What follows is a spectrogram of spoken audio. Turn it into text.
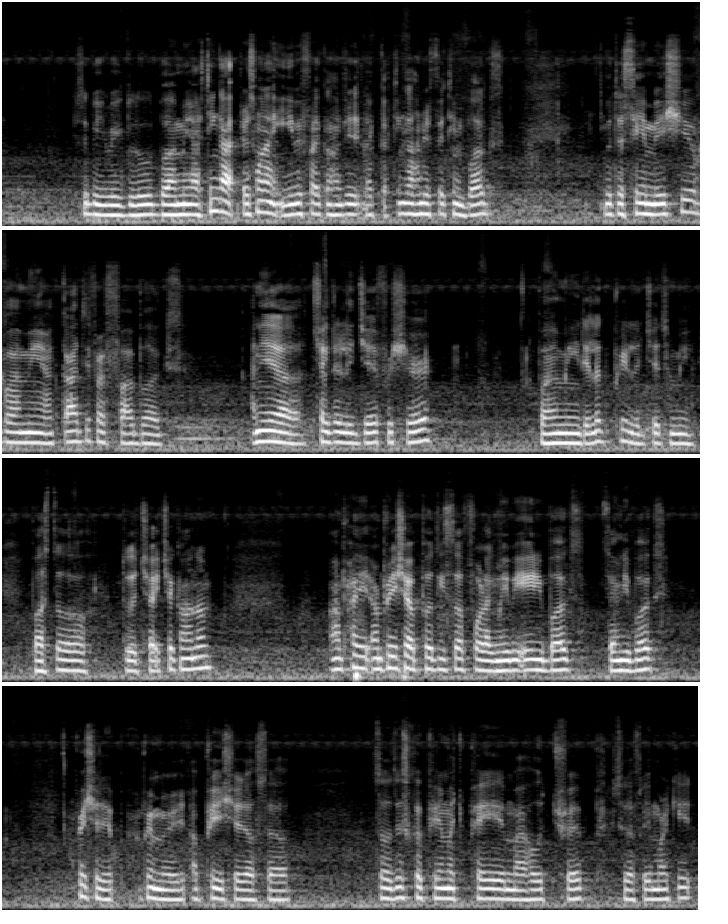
This to be re-glued, but I mean, I think I, there's one on eBay for like 100, like I think 115 bucks with the same issue. But I mean, I got it for five bucks. I need to check they're legit for sure. But I mean, they look pretty legit to me. But I'll still do a check check on them. I'm pretty, I'm pretty sure I put these up for like maybe 80 bucks, 70 bucks. Pretty sure, they, I'm pretty, they'll sell. So this could pretty much pay my whole trip to the flea market.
